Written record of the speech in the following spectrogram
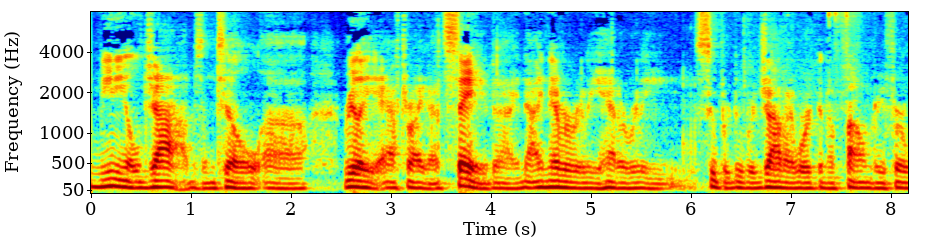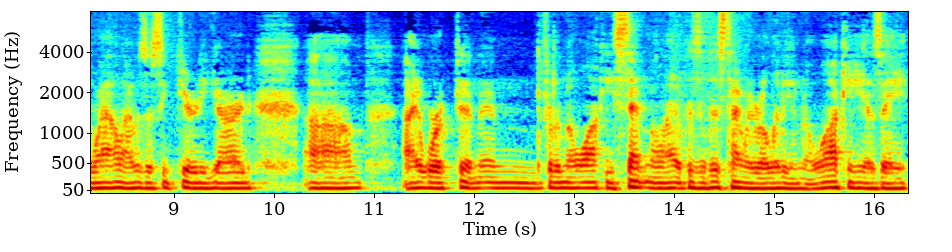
menial jobs until uh, really after I got saved. I, I never really had a really super duper job. I worked in a foundry for a while. I was a security guard. Um, I worked in, in, for the Milwaukee Sentinel because at this time we were living in Milwaukee as a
